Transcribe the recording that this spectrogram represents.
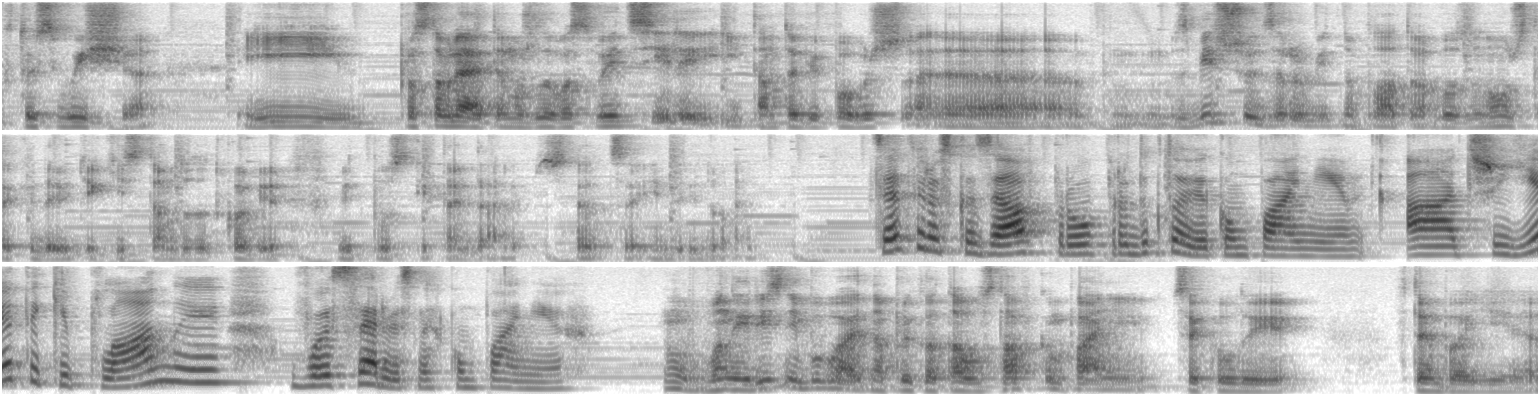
хтось вище. І проставляєте, можливо, свої цілі, і там тобі повиш е, збільшують заробітну плату, або знову ж таки дають якісь там додаткові відпустки і так далі. Все це індивідуально. Це ти розказав про продуктові компанії. А чи є такі плани в сервісних компаніях? Ну, вони різні бувають. Наприклад, аустав компанії це коли в тебе є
